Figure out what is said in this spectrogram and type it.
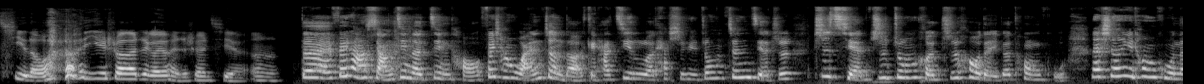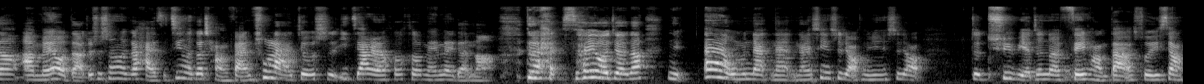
气得我 一说到这个就很生气。嗯。对，非常详尽的镜头，非常完整的给他记录了他失去中贞洁之之前、之中和之后的一个痛苦。那生育痛苦呢？啊，没有的，就是生了个孩子，进了个厂房，出来就是一家人和和美美的呢。对，所以我觉得你，哎，我们男男男性视角和女性视角的区别真的非常大。所以像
